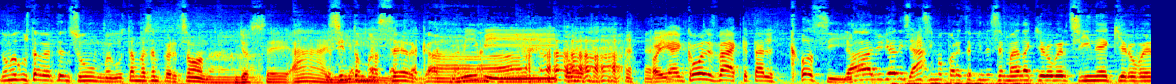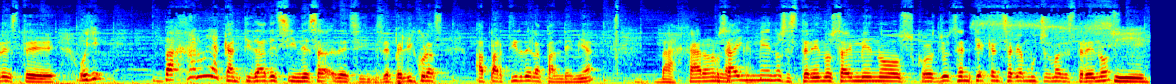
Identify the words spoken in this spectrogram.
No me gusta verte en Zoom, me gusta más en persona. Yo sé, ay, Te siento mi más cerca. Mi vida. ¿cómo- Oigan, ¿cómo les va? ¿Qué tal? Cosi. Ya, yo ya listísimo para este fin de semana. Quiero ver cine, quiero ver este. Oye, ¿bajaron la cantidad de cines, de cines, de películas a partir de la pandemia? Bajaron la hay menos estrenos, hay menos cosas. Yo sentía que antes había muchos más estrenos. Sí,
